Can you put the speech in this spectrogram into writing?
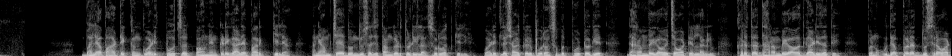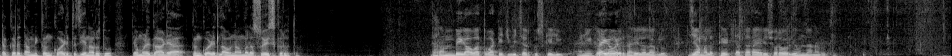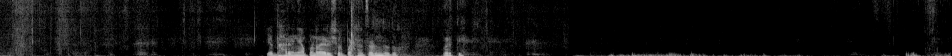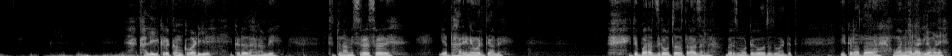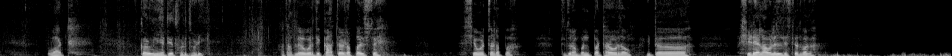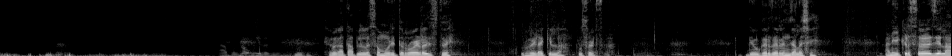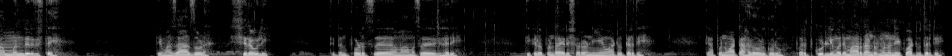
भल्या पहाटे कंकवाडीत पोहोचत पाहुण्यांकडे गाड्या पार्क केल्या आणि आमच्या या दोन दिवसाच्या तांगडतोडीला सुरुवात केली. वाडीतल्या शाळकरी पोरांसोबत फोटो घेत धारांबे गावाच्या वाटेला लागलो. खरं तर धारांबे गावात गाडी जाते. पण उद्या परत दुसऱ्या वाटा करत आम्ही कंकवाडीतच येणार होतो. त्यामुळे गाड्या कंकवाडीत लावणं आम्हाला सोयीस्कर होतं. धारांबे गावात वाटेची विचारपूस केली आणि एका डोंगर धारेला लागलो जी आम्हाला थेट आता रायरेश्वरावर घेऊन जाणार होती. या धाराने आपण रायरेश्वर पठार चढून जातो. वरती. खाली इकडं कंकवाडी आहे इकडं धारांबे आहे. तिथून आम्ही सरळ सरळ या धारेने वरती आहे इथे बराच गवताचा त्रास झाला बरंच मोठं गवत होतं वाटेत. इकडं आता वनवा लागल्यामुळे वाट कळून येते थोडी थोडी आता आपल्याला वरती कातळ टप्पा दिसतोय. शेवटचा टप्पा तिथून आपण पठारावर जाऊ. इथं शिड्या लावलेल्या दिसतात बघा. हे बघा आता आपल्याला समोर इथं रोयडा दिसतोय. रोयडा किल्ला पुसटचा. देवघर धरण जलाशय. आणि इकडं सरळ जे लांब मंदिर दिसतंय ते माझा आजोळ शिरवली. तिथून पुढंच मामाचं घर आहे. तिकडं पण रायरेश्वरांनी वाट उतरते. ते आपण वाटा हळूहळू करू. परत कुडलीमध्ये मारदांड म्हणून एक वाट उतरते.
